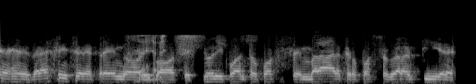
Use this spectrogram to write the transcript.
Eh, wrestling se ne prendono di botte, più di quanto possa sembrare, te lo posso garantire.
